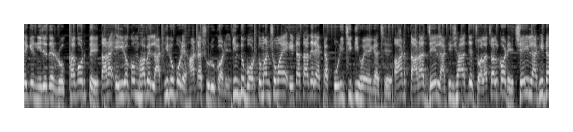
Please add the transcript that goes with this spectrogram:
থেকে নিজেদের রক্ষা করতে তারা এই রকম ভাবে লাঠির উপরে হাঁটা শুরু করে। কিন্তু বর্তমান সময়ে এটা তাদের একটা পরিচিতি হয়ে গেছে। আর তারা যে লাঠির সাহায্যে চলাচল করে, সেই লাঠিটা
